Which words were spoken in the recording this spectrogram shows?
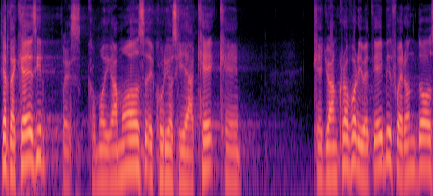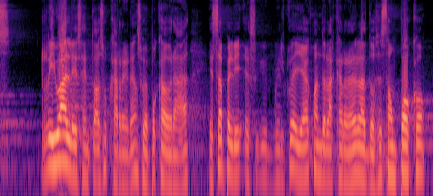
Cierto, hay que decir, pues, como digamos, eh, curiosidad, que, que, que Joan Crawford y Betty Davis fueron dos rivales en toda su carrera, en su época dorada. Esta es- película llega cuando la carrera de las dos está un poco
